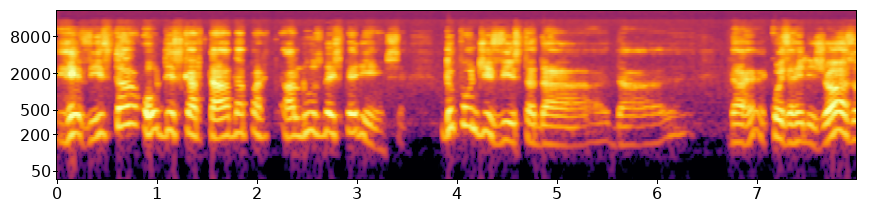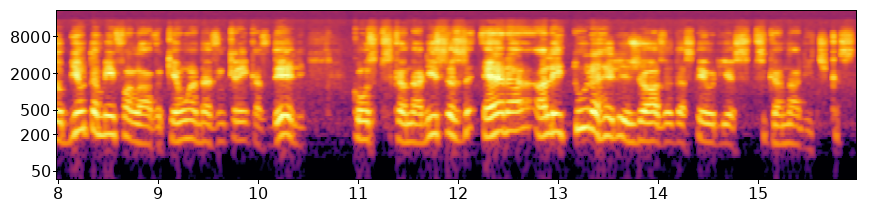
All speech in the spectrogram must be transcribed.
revista ou descartada à luz da experiência. Do ponto de vista da, da, da coisa religiosa, o Bion também falava que uma das encrencas dele com os psicanalistas era a leitura religiosa das teorias psicanalíticas.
